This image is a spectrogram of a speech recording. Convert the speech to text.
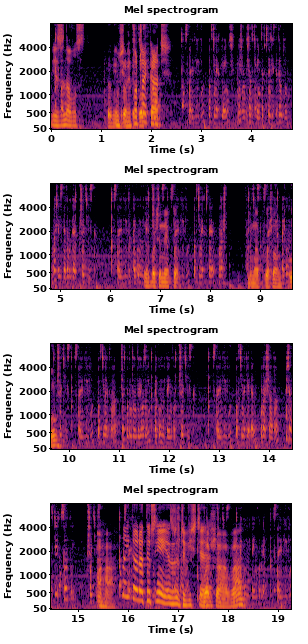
jest znowu... Pewnie Musimy poczekać. Sprawiedliwy. Odcinek 5. 1942. Basia lista numer. Przycisk. Sprawiedliwy. iPhone I zobaczymy, jak to. Odcinek 4. Wasz. I ma w początku. Przycisk. Sprawiedliwy. Odcinek 2. Przed podróżą do Jerozolimy. iPhone Info. Przycisk. Sprawiedliwy. Odcinek 1. Warszawa. 1900. Sortuj. Przycisk. Aha. No i teoretycznie jest rzeczywiście... Warszawa. iPhone Info. Sprawiedliwy.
